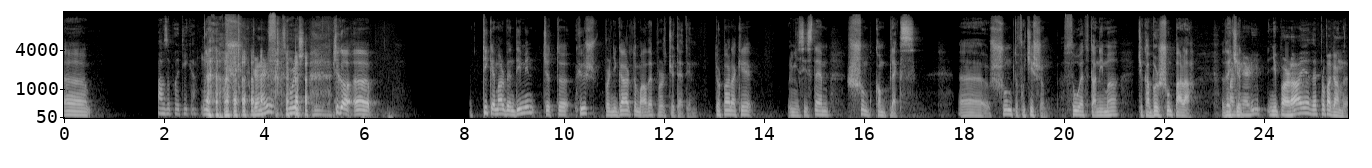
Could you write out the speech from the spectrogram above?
Ë Pauza poetike. Krenari, sigurisht. Shiko, ë Ti ke marrë vendimin që të hysh për një garë të madhe për qytetin. Përpara ke një sistem shumë kompleks, shumë të fuqishëm, thuhet tani më që ka bërë shumë para dhe që Makineri paraje dhe propagande.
